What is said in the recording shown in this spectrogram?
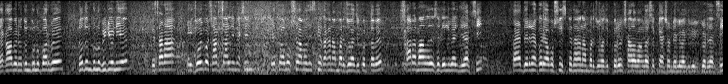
দেখা হবে নতুন কোনো পর্বে, নতুন কোনো ভিডিও নিয়ে। এছাড়া এই জৈব সার চালনি মেশিন, এ তো অবশ্যই আমাদের স্ক্রিনে থাকা নাম্বারে যোগাযোগ করতে হবে। সারা বাংলাদেশে ডেলিভারি দিয়ে থাকছি তাই দেরি না করে অবশ্যই স্ক্রিনে থাকা নাম্বারে যোগাযোগ করুন। সারা বাংলাদেশে ক্যাশ অন ডেলিভারি বিক্রি করে যাচ্ছি।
